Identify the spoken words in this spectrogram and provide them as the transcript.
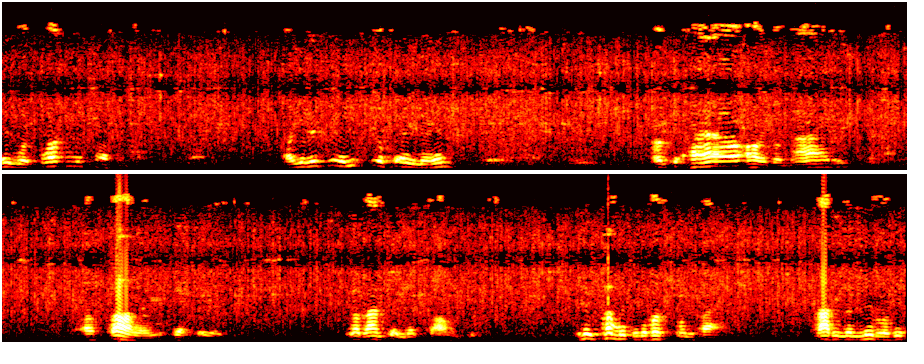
And we're flirting with heaven. Are you listening? You still say, man. How are the mighty of Solomon declaration? Well, I'm saying that's. And then come with me to verse 25. Right in the middle of this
